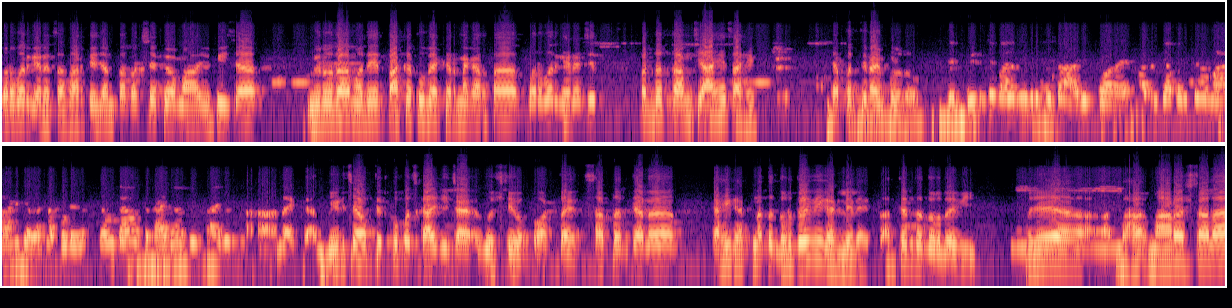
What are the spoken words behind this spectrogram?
बरोबर घेण्याचा भारतीय जनता पक्ष किंवा महायुतीच्या विरोधामध्ये ताकद उभ्या करण्याकरता बरोबर घेण्याची पद्धत तर आमची आहेच आहे. त्या पद्धतीने आम्ही पुढे जाऊ बीडचे पालकमंत्री सुद्धा अजित पवार आहेत मात्र त्या पद्धतीनं महाराणीच्या घटना पुढे काय कायदा असेल नाही का बीडच्या बाबतीत खूपच काळजीच्या गोष्टी वाटतायत. सातत्यानं काही घटना तर दुर्दैवी घडलेल्या आहेत अत्यंत दुर्दैवी. म्हणजे महाराष्ट्राला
